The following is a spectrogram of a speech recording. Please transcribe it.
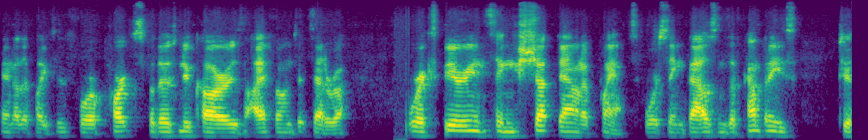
and other places for parts for those new cars, iPhones, etc., were experiencing shutdown of plants, forcing thousands of companies to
